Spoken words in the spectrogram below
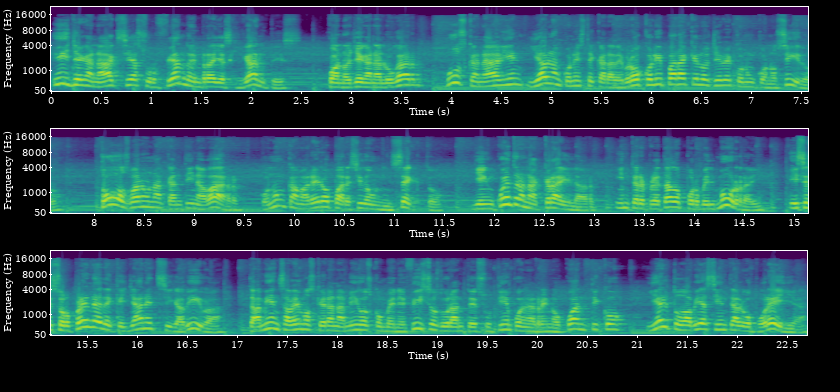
y llegan a Axia surfeando en rayas gigantes. Cuando llegan al lugar, buscan a alguien y hablan con este cara de brócoli para que los lleve con un conocido. Todos van a una cantina bar, con un camarero parecido a un insecto, y encuentran a Krylar, interpretado por Bill Murray, y se sorprende de que Janet siga viva. También sabemos que eran amigos con beneficios durante su tiempo en el reino cuántico, y él todavía siente algo por ella.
